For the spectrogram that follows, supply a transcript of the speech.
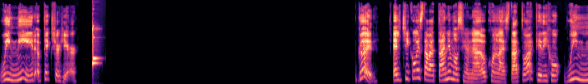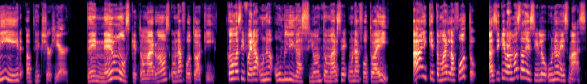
We need a picture here. Good. El chico estaba tan emocionado con la estatua que dijo, We need a picture here. Tenemos que tomarnos una foto aquí. Como si fuera una obligación tomarse una foto ahí. Hay que tomar la foto. Así que vamos a decirlo una vez más.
